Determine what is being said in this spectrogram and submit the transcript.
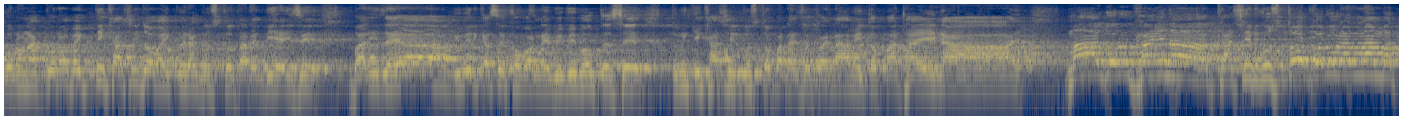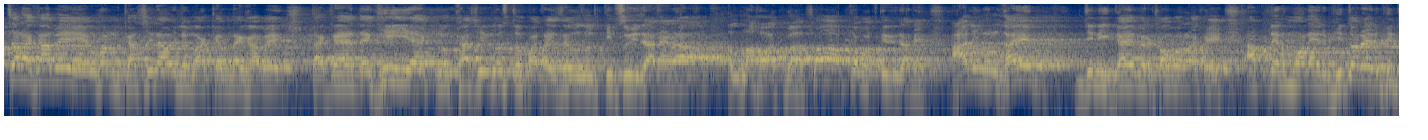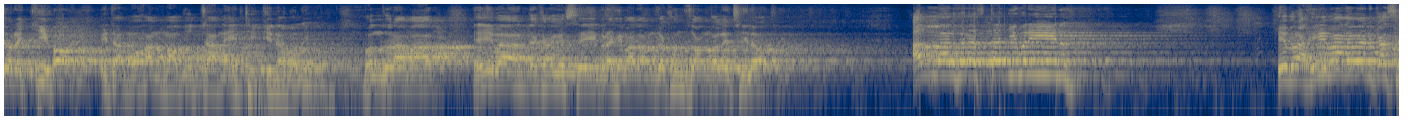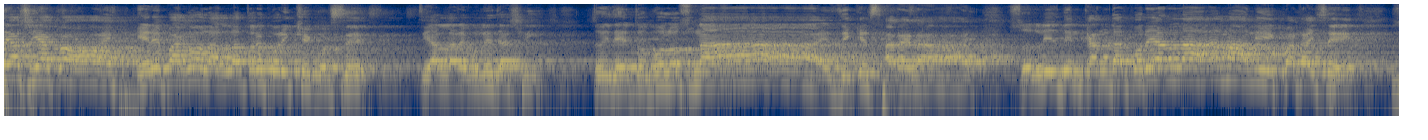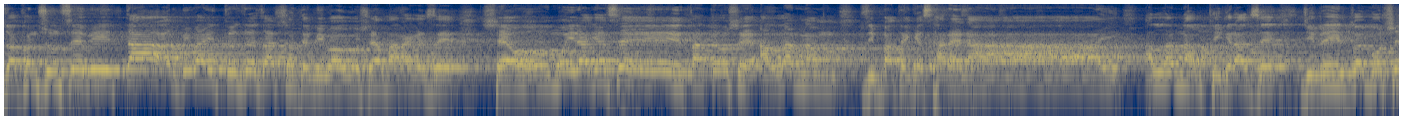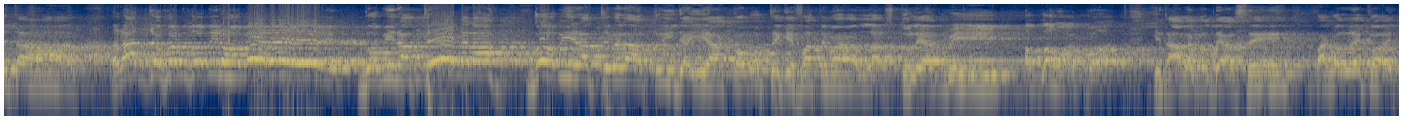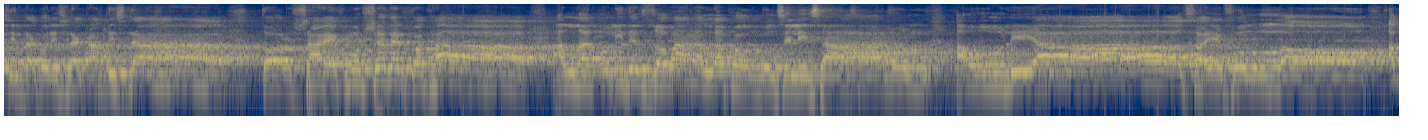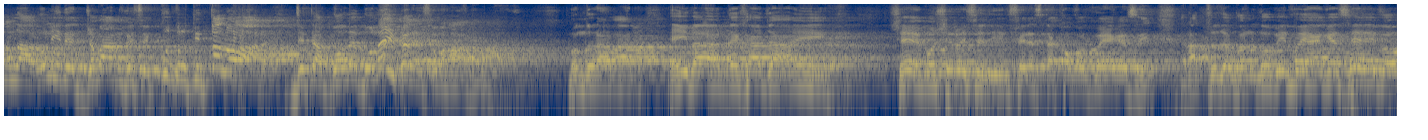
কোনো না কোনো ব্যক্তি খাসি জবাই করে গোস্ত তারে দিয়েছে বাড়ি যায়া বিবির কাছে খবর নেই, বিবি বলতেছে, তুমি কি খাসির গোস্ত পাঠাইছো? কয়, না, আমি তো পাঠাই নাই। মা গরু খায় না, খাসির গোস্ত, গরুর আনলাম বাচ্চারা খাবে। ওখান খাসি না হইলে মা কেমনে খাবে? তাকে দেখি এক লোক খাসির গোস্ত পাঠাইছে, হুজুর কিছুই জানে না। আল্লাহ আকবার, সব খবর তিনি জানে। আলিমুল গায়েব, যিনি গায়েবের খবর রাখে, আপনার মনের ভিতরের ভিতরে কি হয়, এটা মহান মাবুদ জানে, ঠিক কিনা বলে। বন্ধুরা আমার, এইবার দেখা গেছে ইব্রাহিম আলম যখন জঙ্গলে ছিল, আল্লাহর ফেরেশতা জিবরিল ইব্রাহিম আলমের কাছে আসিয়া কয়, এরে পাগল, আল্লাহ তোরে পরীক্ষা করছে। তুই আল্লাহরে বলে যাসনি। তুই যেহেতু বলস নাই, জিকে ছাড়ে নাই। চল্লিশ দিন কান্দার পরে আল্লাহ মানিক পাঠাইছে। যখন শুনছে তার বিবাহিত যে যার সাথে বিবাহ বসে মারা গেছে, সেও মইরা গেছে, তাতেও সে আল্লাহর নাম জিব্বা থেকে ছাড়ে নাই। আল্লাহর নাম ঠিক রাখছে। জিব্রাইল কয়, বসে থাক। রাত যখন গভীর হবে গভীর রাত্রে বেলা গভীর রাত্রে বেলা তুই যাইয়া কবর থেকে ফাতেমা লাশ তুলে আনবি। আল্লাহ আকবার। কিতাবের মধ্যে আছে, পাগল রে কয়, চিন্তা করিস না, কান্দিস না। তোর শায়েক মুর্শেদের কথা আল্লাহর অলিদের জবান আল্লাহ বলছে, লিসানুল আউলিয়া অলিদের জবান হয়েছে কুদরতি তলোয়ার, যেটা বলে বলেই ফেলে সোহান বন্ধুরা আমার, এইবার দেখা যায়, সে বসে রয়েছে ফেরেস্তা খবর হয়ে গেছে। রাত্র যখন গভীর হয়ে গেছে গো,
